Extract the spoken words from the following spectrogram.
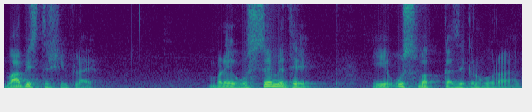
वापस तशरीफ़ लाए। बड़े गुस्से में थे ये उस वक्त का ज़िक्र हो रहा है।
